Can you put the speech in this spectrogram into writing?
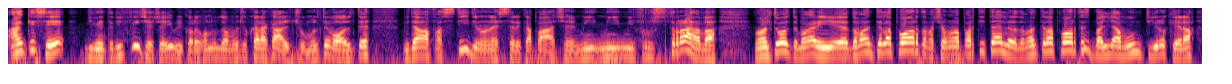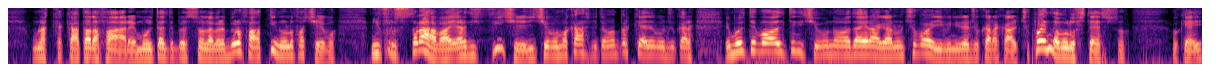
anche se diventa difficile, cioè io mi ricordo quando andavo a giocare a calcio, molte volte mi dava fastidio non essere capace, mi, mi, mi frustrava, ma molte volte magari eh, davanti alla porta facevamo una partitella, era davanti alla porta e sbagliavo un tiro che era una caccata da fare, molte altre persone l'avrebbero fatto, io non lo facevo, mi frustrava, era difficile, dicevo ma caspita ma perché devo giocare? E molte volte dicevo no dai raga non ci vuoi di venire a giocare a calcio, poi andavo lo stesso, ok?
